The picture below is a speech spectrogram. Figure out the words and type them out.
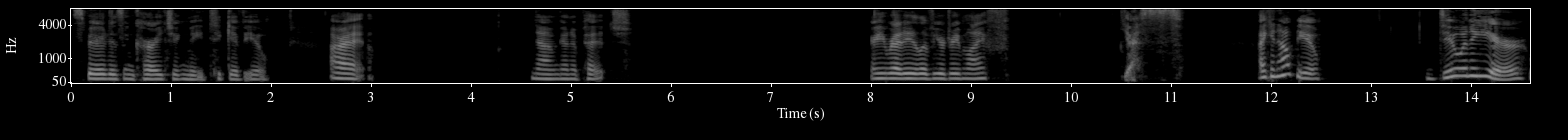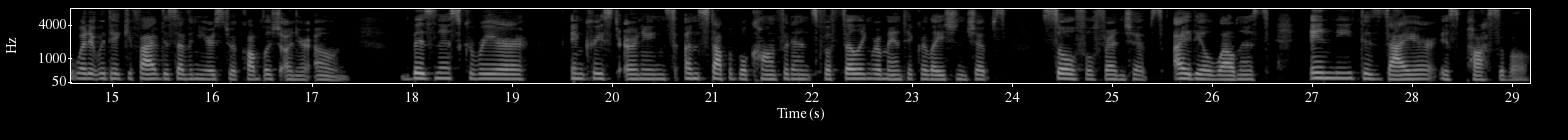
Spirit is encouraging me to give you. All right. Now I'm going to pitch. Are you ready to live your dream life? Yes. I can help you. Do in a year what it would take you five to seven years to accomplish on your own business, career, increased earnings, unstoppable confidence, fulfilling romantic relationships, soulful friendships, ideal wellness. Any desire is possible.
